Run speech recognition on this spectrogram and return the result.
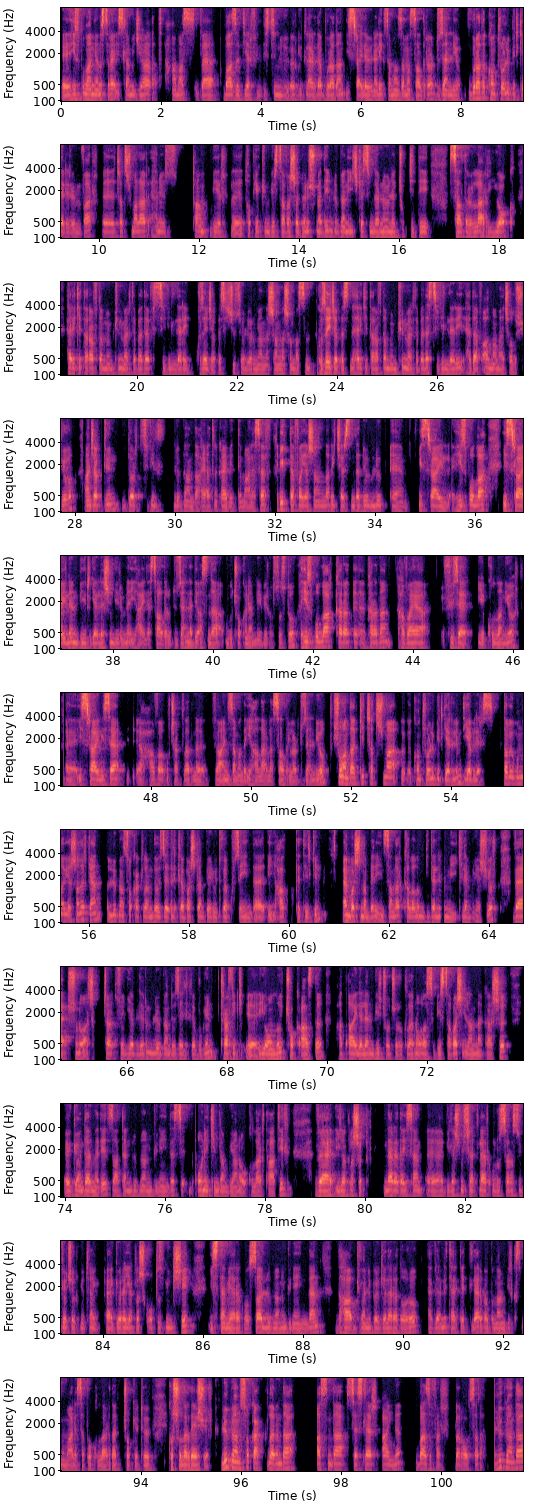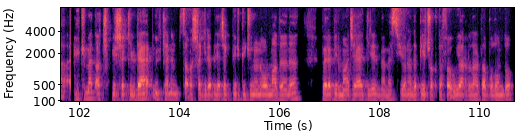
E, Hizbullah'ın yanı sıra İslami Cihat, Hamas ve bazı diğer Filistinli örgütler de buradan İsrail'e yönelik zaman zaman saldırılar düzenliyor. Burada kontrollü bir gerilim var. Çatışmalar henüz tam bir e, topyekün bir savaşa dönüşmedi. Lübnan'ın iç kesimlerine yönelik çok ciddi saldırılar yok. Her iki tarafta mümkün mertebede sivilleri, Kuzey cephesi için söylüyorum yanlış anlaşılmasın. Kuzey cephesinde her iki tarafta mümkün mertebede sivilleri hedef almamaya çalışıyor. Ancak dün dört sivil Lübnan'da hayatını kaybetti maalesef. İlk defa yaşananlar içerisinde Lüb, e, İsrail, Hizbullah, İsrail'in bir yerleşim birimine İHA ile saldırı düzenledi. Aslında bu çok önemli bir husustu. Hizbullah kara, e, karadan havaya füze kullanıyor. Ee, İsrail ise e, hava uçaklarını ve aynı zamanda İHA'larla saldırılar düzenliyor. Şu andaki çatışma e, kontrolü bir gerilim diyebiliriz. Tabii bunlar yaşanırken Lübnan sokaklarında özellikle başkent Beyrut ve kuzeyinde e, halk tedirgin. En başından beri insanlar kalalım gidelim mi ikilemi yaşıyor ve şunu açıkça söyleyebilirim Lübnan'da özellikle bugün trafik e, yoğunluğu çok azdı. Hatta ailelerin birçok çocuklarını olası bir savaş ilanına karşı e, göndermedi. Zaten Lübnan'ın güneyinde 10 Ekim'den bu yana okullar tatil ve yaklaşık neredeyse e, Birleşmiş Milletler Uluslararası Göç Örgütü'ne e, göre yaklaşık 30 bin kişi istemeyerek olsa Lübnan'ın güneyinden daha güvenli bölgelere doğru evlerini terk ettiler ve bunların bir kısmı maalesef okullarda çok kötü koşullarda yaşıyor. Lübnan sokaklarında aslında sesler aynı bazı farklar olsa da. Lübnan'da hükümet açık bir şekilde ülkenin savaşa girebilecek bir gücünün olmadığını, böyle bir maceraya girilmemesi yönünde birçok defa uyarılarda bulundu.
